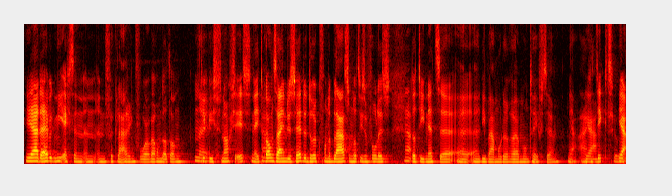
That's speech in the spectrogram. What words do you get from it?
Ja, daar heb ik niet echt een, een, een verklaring voor waarom dat dan Nee. typisch s'nachts is. Nee, het Ja. kan zijn dus hè, de druk van de blaas, omdat hij zo vol is, Ja. dat hij net eh, eh, eh, die baarmoedermond heeft ja, aangetikt. Ja,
